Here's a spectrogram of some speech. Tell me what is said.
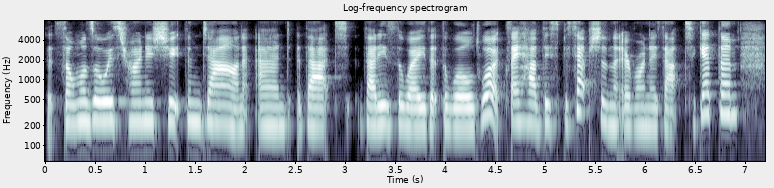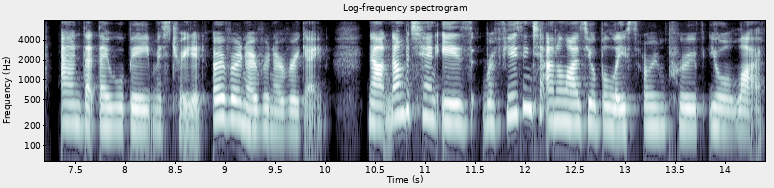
that someone's always trying to shoot them down, and that that is the way that the world works. They have this perception that everyone is out to get them and that they will be mistreated over and over and over again. Now, number 10 is refusing to analyze your beliefs or improve your life.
